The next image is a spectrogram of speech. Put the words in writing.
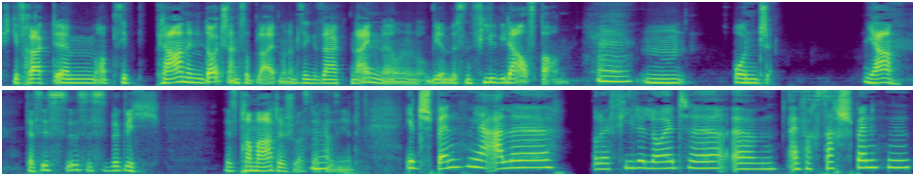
mich gefragt, ähm, ob sie planen, in Deutschland zu bleiben. Und haben sie gesagt, nein, äh, wir müssen viel wieder aufbauen. Hm. Mm, Und ja, das ist, es ist wirklich, das ist dramatisch, was da Ja. passiert. Jetzt spenden ja alle oder viele Leute ähm, einfach Sachspenden.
